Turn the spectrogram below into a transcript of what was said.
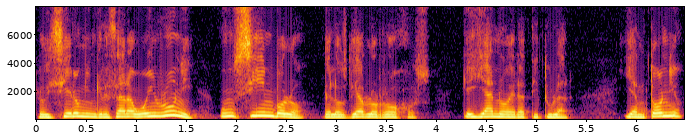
lo hicieron ingresar a Wayne Rooney, un símbolo de los Diablos Rojos, que ya no era titular. Y Antonio,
